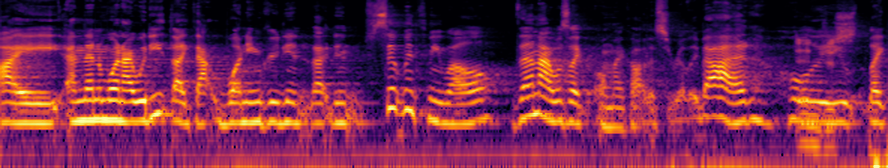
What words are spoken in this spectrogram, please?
I and then when I would eat like that one ingredient that didn't sit with me well, then I was like, oh my god, this is really bad. Holy, just- like,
